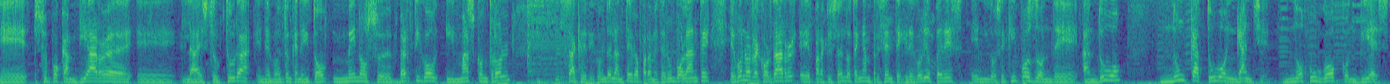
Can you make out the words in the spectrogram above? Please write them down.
Eh, supo cambiar eh, eh, la estructura en el momento en que necesitó menos eh, vértigo y más control. Sacrificó un delantero para meter un volante. Es bueno recordar, eh, para que ustedes lo tengan presente, Gregorio Pérez en los equipos donde anduvo nunca tuvo enganche, no jugó con 10.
